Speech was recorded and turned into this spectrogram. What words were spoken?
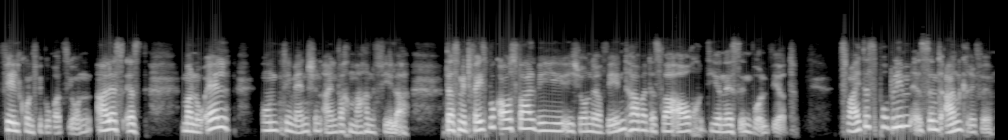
Fehlkonfigurationen. Alles ist manuell und die Menschen einfach machen Fehler. Das mit Facebook-Auswahl, wie ich schon erwähnt habe, das war auch DNS involviert. Zweites Problem, es sind Angriffe.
